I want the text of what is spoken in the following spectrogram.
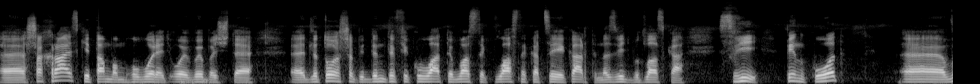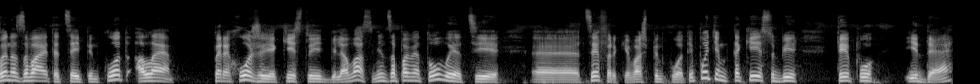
е, шахрайський. Там вам говорять: ой, вибачте, е, для того, щоб ідентифікувати вас як власника цієї карти, назвіть, будь ласка, свій пін-код. Е, Ви називаєте цей пін-код, але перехожий, який стоїть біля вас, він запам'ятовує ці е, циферки, ваш пін-код. І потім такий собі, типу, іде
